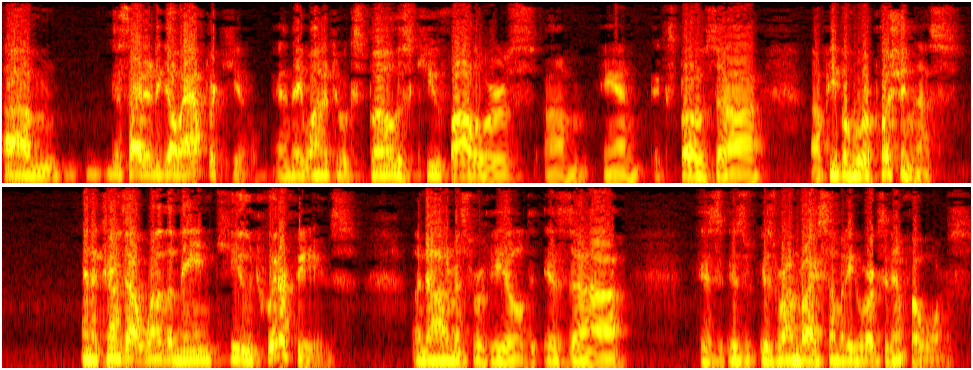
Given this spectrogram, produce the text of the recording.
um, decided to go after Q, and they wanted to expose Q followers um, and expose uh, uh, people who are pushing this. And it turns out one of the main Q Twitter feeds, Anonymous revealed, is uh, is is is run by somebody who works at Infowars.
